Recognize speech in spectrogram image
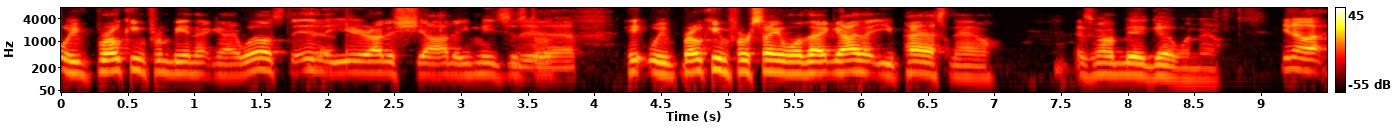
we've broke him from being that guy. Well, it's the end of the year. I just shot him. He's just a, yeah. he, we've broke him for saying, well, that guy that you passed now is going to be a good one now. You know, I,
